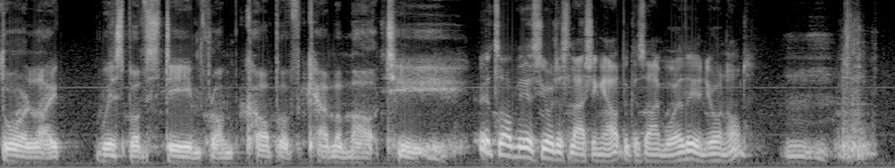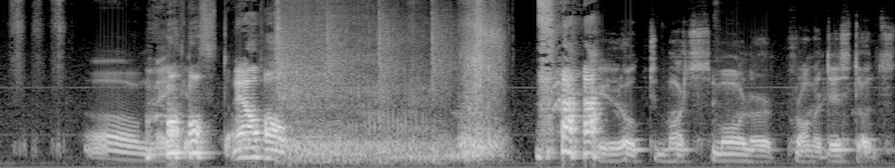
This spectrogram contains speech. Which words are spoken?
Thor like wisp of steam from cup of chamomile tea. It's obvious you're just lashing out because I'm worthy and you're not. Hmm. Oh, make it stop. now Hulk. He looked much smaller from a distance.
